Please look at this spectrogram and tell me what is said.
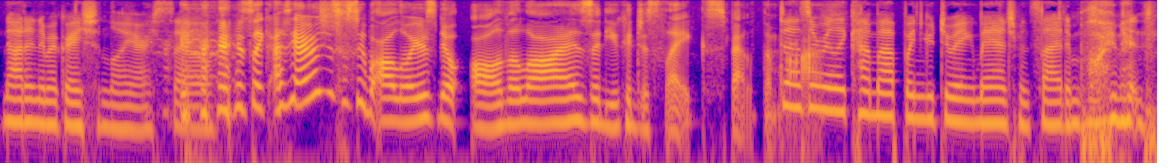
not an immigration lawyer, so it's like I, see, I always just assume all lawyers know all the laws and you could just like spout them. Doesn't off. really come up when you're doing management side employment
